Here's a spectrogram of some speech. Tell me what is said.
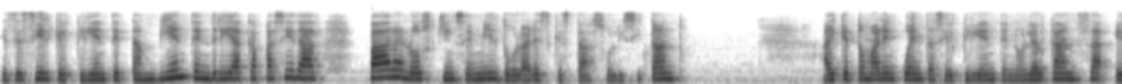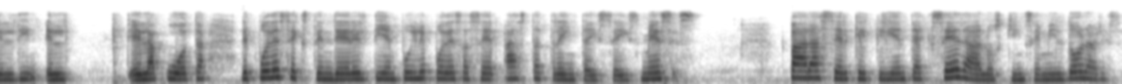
Es decir, que el cliente también tendría capacidad para los 15 mil dólares que está solicitando. Hay que tomar en cuenta si el cliente no le alcanza el, la cuota, le puedes extender el tiempo y le puedes hacer hasta 36 meses para hacer que el cliente acceda a los 15 mil dólares.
